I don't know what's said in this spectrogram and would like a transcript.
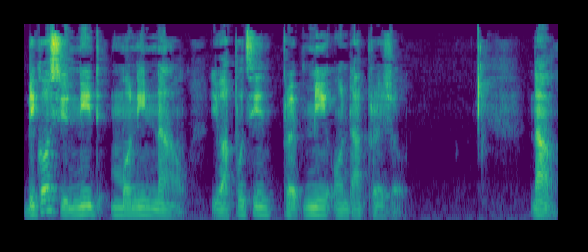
Because you need money now, you are putting me under pressure. Now,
